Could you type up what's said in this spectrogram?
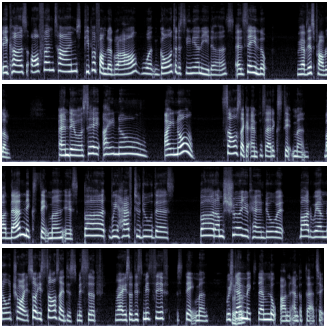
Because oftentimes people from the ground would go to the senior leaders and say, "Look, we have this problem," and they will say, "I know, I know." Sounds like an empathetic statement. But then next statement is, but we have to do this. But I'm sure you can do it. But we have no choice. So it sounds like dismissive, right? It's a dismissive statement, which Mhm. then makes them look unempathetic.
